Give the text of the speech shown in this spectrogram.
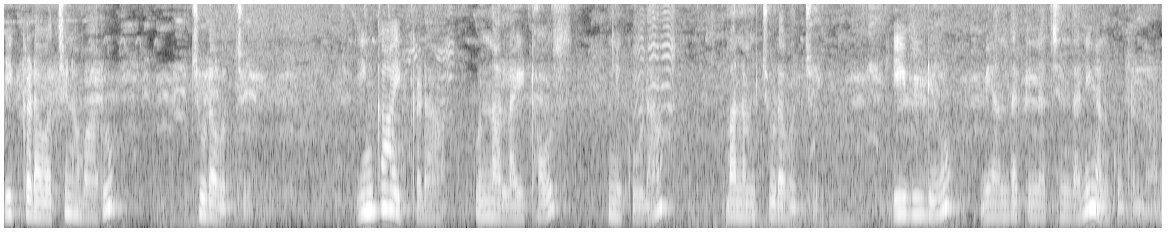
ఇక్కడ వచ్చిన వారు చూడవచ్చు. ఇంకా ఇక్కడ ఉన్న లైట్ హౌస్ని కూడా మనం చూడవచ్చు. ఈ వీడియో మీ అందరికీ నచ్చిందని అనుకుంటున్నాను.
